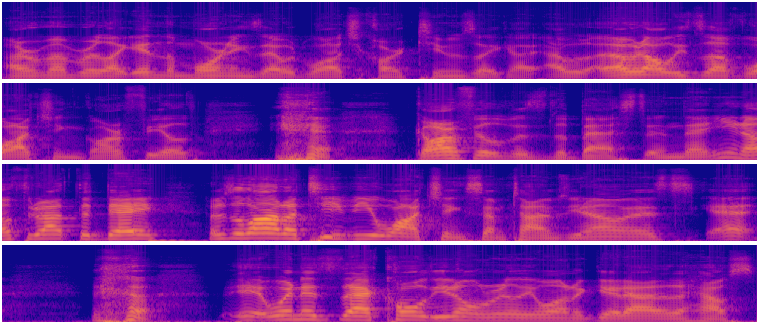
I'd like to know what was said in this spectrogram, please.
I remember like in the mornings I would watch cartoons. Like I I would, I would always love watching Garfield. Garfield was the best, and then you know throughout the day there's a lot of TV watching. Sometimes you know it's eh, when it's that cold you don't really want to get out of the house.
